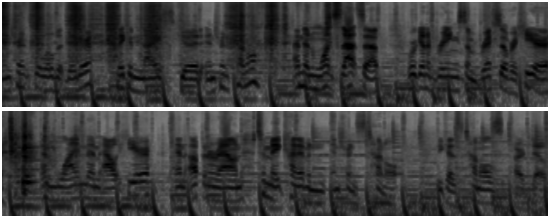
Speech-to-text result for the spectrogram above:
entrance a little bit bigger, make a nice, good entrance tunnel. And then once that's up, we're gonna bring some bricks over here and line them out here and up and around to make kind of an entrance tunnel because tunnels are dope.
